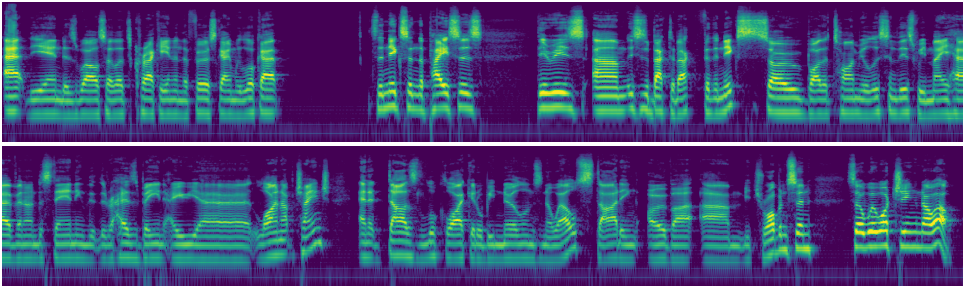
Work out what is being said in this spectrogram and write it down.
at the end as well. So let's crack in. And the first game we look at, it's the Knicks and the Pacers. There is um, this is a back to back for the Knicks, so by the time you listen to this, we may have an understanding that there has been a uh, lineup change, and it does look like it'll be Nerlens Noel starting over um, Mitch Robinson. So we're watching Noel.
